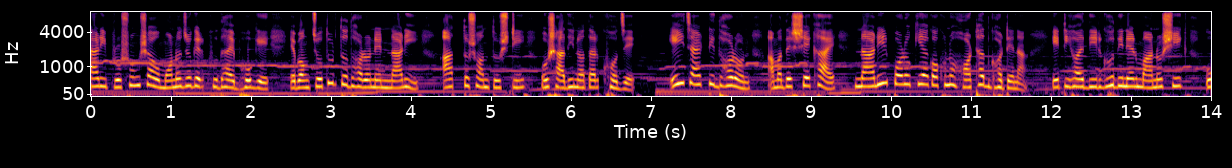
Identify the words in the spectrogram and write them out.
নারী প্রশংসা ও মনোযোগের ক্ষুধায় ভোগে এবং চতুর্থ ধরনের নারী আত্মসন্তুষ্টি ও স্বাধীনতার খোঁজে। এই চারটি ধরন আমাদের শেখায় নারীর পরকীয়া কখনো হঠাৎ ঘটে না। এটি হয় দীর্ঘদিনের মানসিক ও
